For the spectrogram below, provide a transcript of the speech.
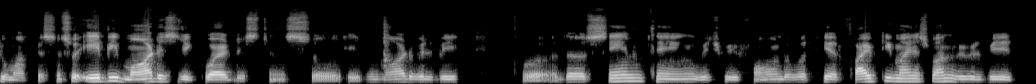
2 mark question. So AB mod is required distance. So AB mod will be the same thing which we found over here. 5t minus 1 we will be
